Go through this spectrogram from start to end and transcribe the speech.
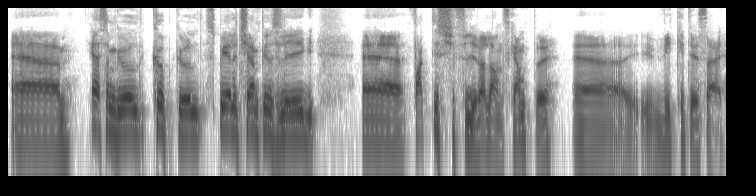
Eh, SM-guld, cupguld, spel i Champions League. Eh, faktiskt 24 landskamper, eh, vilket är så här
